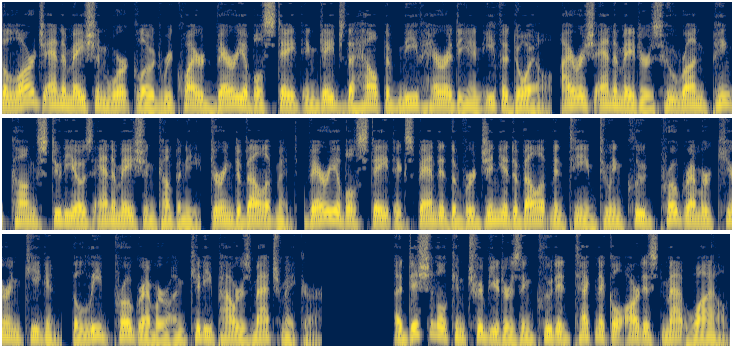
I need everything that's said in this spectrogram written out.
The large animation workload required Variable State engage the help of Niamh Herity and Aoife Doyle, Irish animators who run Pink Kong Studios Animation Company. During development, Variable State expanded the Virginia development team to include programmer Kieran Keegan, the lead programmer on Kitty Powers Matchmaker. Additional contributors included technical artist Matt Wild,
